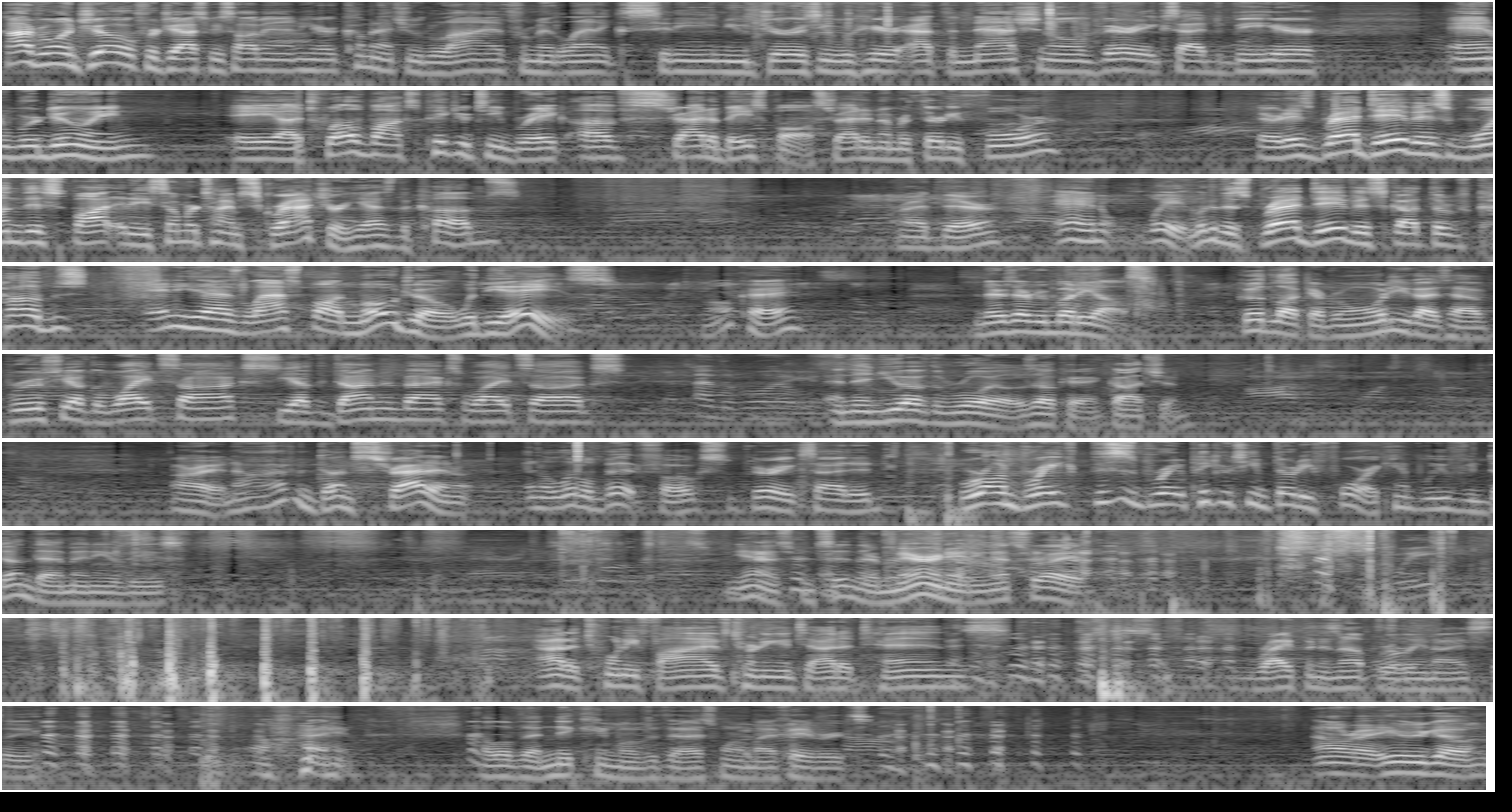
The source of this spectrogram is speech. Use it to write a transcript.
Hi everyone, Joe for Jaspy's Hobbyland here, coming at you live from Atlantic City, New Jersey. We're here at the National, very excited to be here, and we're doing a 12-box pick your team break of Strata Baseball, Strata number 34. There it is. Brad Davis won this spot in a summertime scratcher. He has the Cubs right there. And wait, look at this. Brad Davis got the Cubs, and he has last spot mojo with the A's. Okay. And there's everybody else. Good luck, everyone. What do you guys have? Bruce, you have the White Sox, you have the Diamondbacks, White Sox, I have the Royals. and then you have the Royals. Okay, gotcha. All right, now I haven't done Strata in a, in a little bit, folks. Very excited. We're on break. This is break. Pick your team 34. I can't believe we've done that many of these. Yeah, it's been sitting there marinating. That's right. Out of 25, turning into out of 10s. ripening up really nicely. All right. I love that. Nick came up with that. It's one of my favorites. All right, here we go.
